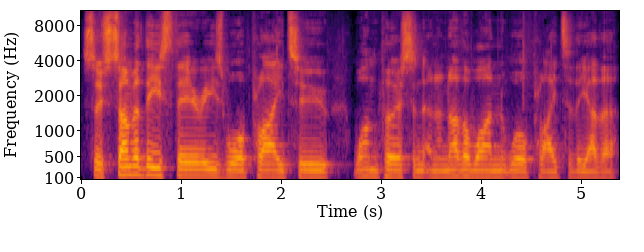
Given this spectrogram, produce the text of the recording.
So some of these theories will apply to one person and another one will apply to the other.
